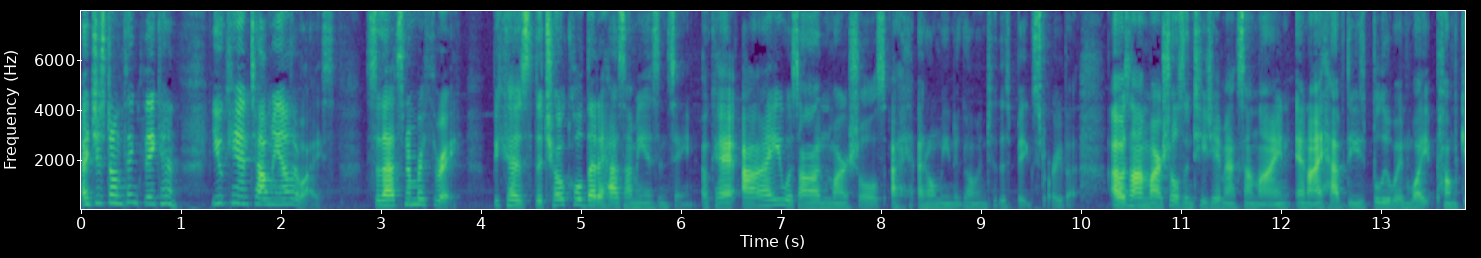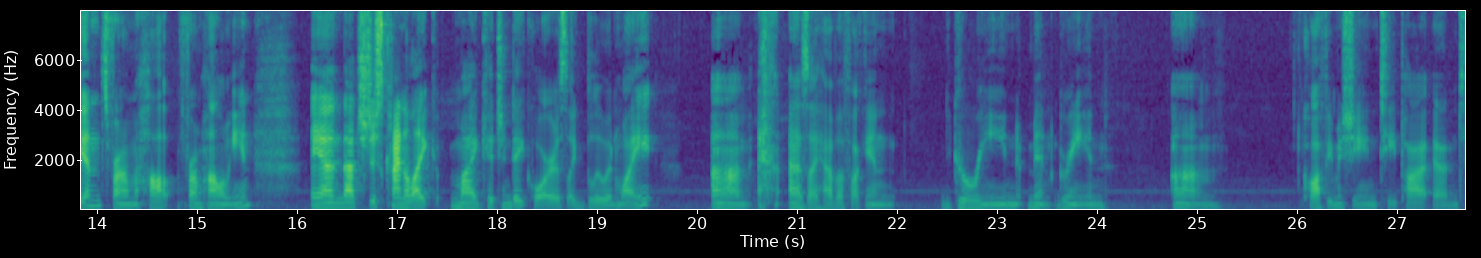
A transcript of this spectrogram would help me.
I just don't think they can. You can't tell me otherwise. So that's number three because the chokehold that it has on me is insane. Okay, I was on Marshalls. I, I don't mean to go into this big story, but I was on Marshalls and TJ Maxx online, and I have these blue and white pumpkins from from Halloween, and that's just kind of like my kitchen decor is like blue and white. Um, as I have a fucking green, mint green um, coffee machine, teapot, and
